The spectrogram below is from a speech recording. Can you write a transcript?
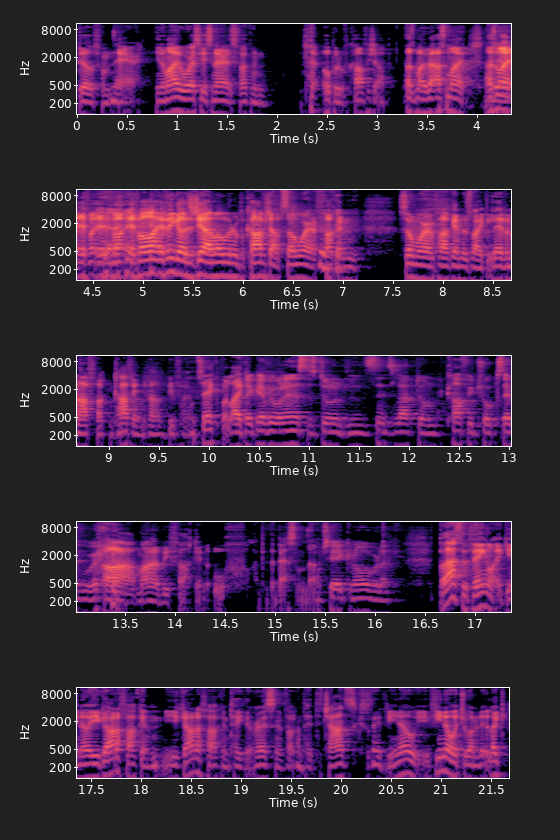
build from there. You know, my worst case scenario is fucking open up a coffee shop. That's my that's my that's my if, if, I, if, I, if I to jail, I'm opening up a coffee shop somewhere fucking somewhere and fucking is like living off fucking coffee and trying to be fucking sick. But like, Like everyone else has done it since lockdown, coffee trucks everywhere. oh, mine would be fucking. Oh, I'd be the best one though. I'm taking over. Like But that's the thing, like you know, you gotta fucking you gotta fucking take the risk and fucking take the chances because if you know if you know what you want to do, like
